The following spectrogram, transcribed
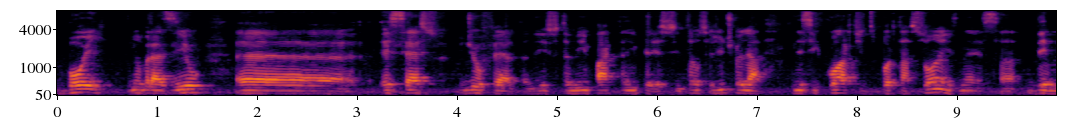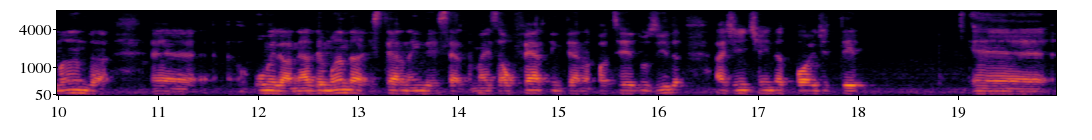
Boi no Brasil, é, excesso de oferta, né? isso também impacta em preço. Então, se a gente olhar nesse corte de exportações, né, essa demanda, é, ou melhor, né, a demanda externa ainda é certa, mas a oferta interna pode ser reduzida, a gente ainda pode ter é,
